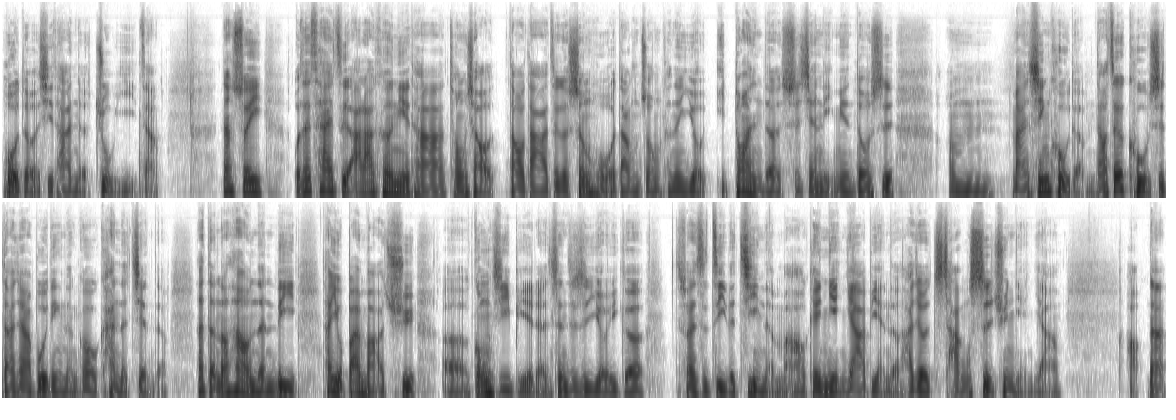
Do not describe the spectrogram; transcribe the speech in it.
获得其他人的注意，这样。那所以我在猜，这个阿拉克涅他从小到大这个生活当中，可能有一段的时间里面都是嗯蛮辛苦的。然后这个苦是大家不一定能够看得见的。那等到他有能力，他有办法去呃攻击别人，甚至是有一个算是自己的技能嘛，可以碾压别人的，他就尝试去碾压。好，那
